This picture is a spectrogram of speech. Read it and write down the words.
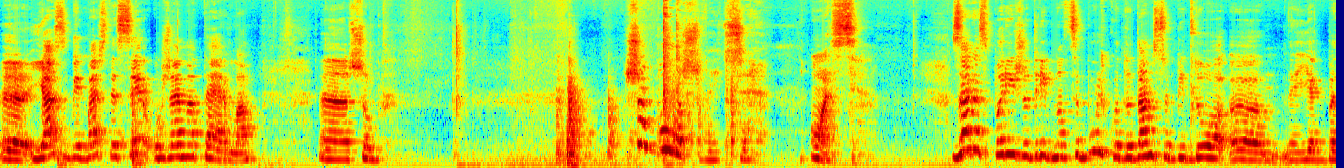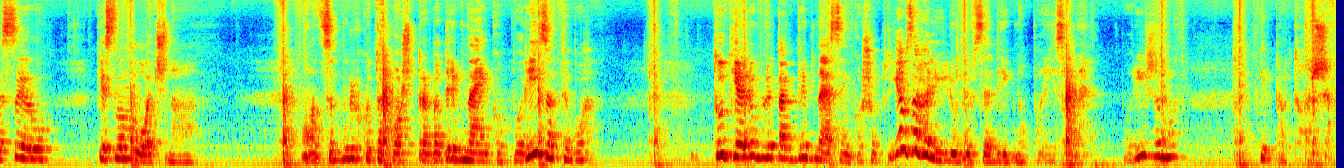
е, я собі, бачите, сир уже натерла, е, щоб, щоб було швидше. Ось. Зараз поріжу дрібно цибульку, додам собі до е, якби, сиру кисломолочного. О, цибульку також треба дрібненько порізати, бо тут я люблю так дрібнесенько, щоб. Я взагалі люблю все дрібно порізане. Поріжемо і продовжимо.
